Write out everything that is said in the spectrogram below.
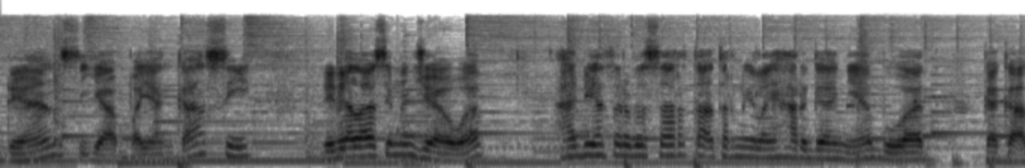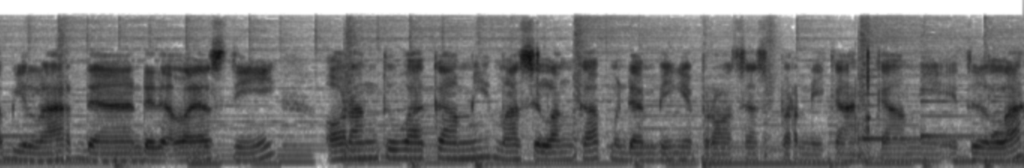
Dan siapa yang kasih? Dedek Lesti menjawab, Hadiah terbesar tak ternilai harganya buat kakak Bilar dan dedek Lesti Orang tua kami masih lengkap mendampingi proses pernikahan kami Itulah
